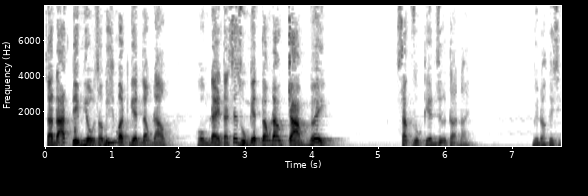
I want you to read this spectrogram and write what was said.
Ta đã tìm hiểu ra bí mật nghiệt long đao. Hôm nay ta sẽ dùng nghiệt long đao chảm ngươi. Sắc dục thiên giữ tợn nói người nói cái gì?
